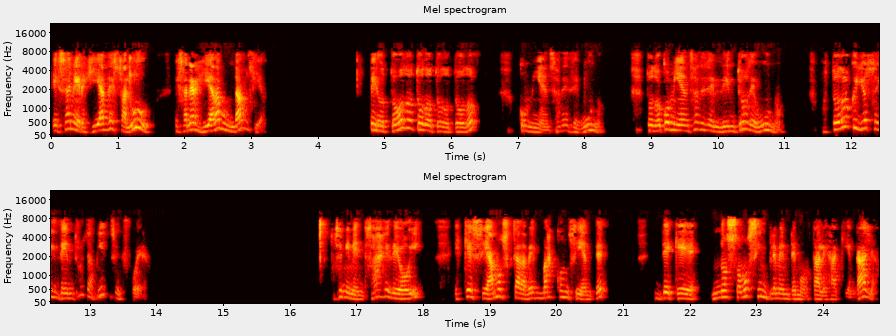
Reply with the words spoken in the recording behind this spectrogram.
esa energía de salud, esa energía de abundancia. Pero todo, todo, todo, todo comienza desde uno. Todo comienza desde dentro de uno. Pues todo lo que yo soy dentro también soy fuera. Entonces mi mensaje de hoy es que seamos cada vez más conscientes de que no somos simplemente mortales aquí en Gaia,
